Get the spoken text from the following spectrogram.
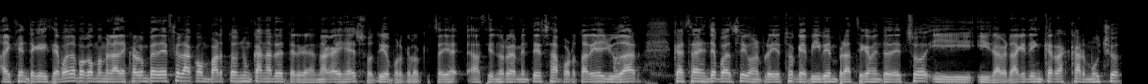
hay gente que dice, bueno, pues como me la descargo en PDF, la comparto en un canal de Telegram. No hagáis eso, tío, porque lo que estáis haciendo realmente es aportar y ayudar que esta gente pueda seguir con el proyecto, que viven prácticamente de esto y, y la verdad que tienen que rascar mucho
